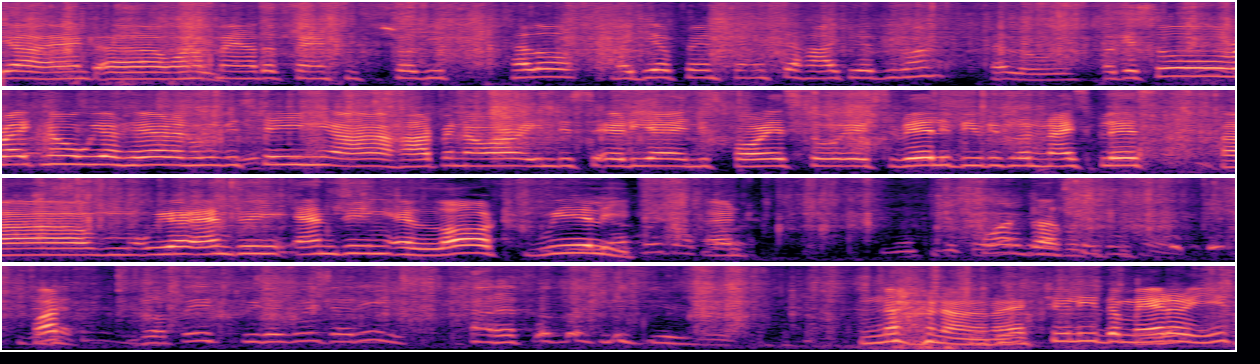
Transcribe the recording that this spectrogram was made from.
Yeah, and uh, one of my other friends, Mr. Shojit. Hello, my dear friends, can you say hi to everyone? Hello. Okay, so right now we are here and we'll be staying uh, half an hour in this area, in this forest. So it's really beautiful and nice place. Um, we are enjoying enjoying a lot, really. And what? the- What? no, no, no, no. Actually, the matter is,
